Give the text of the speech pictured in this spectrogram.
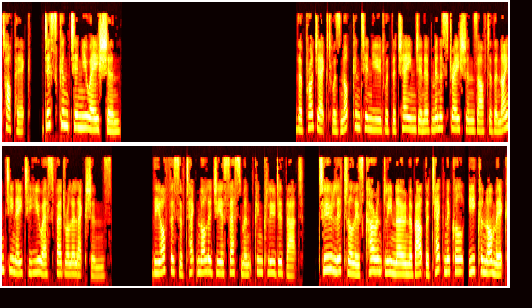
Topic. Discontinuation The project was not continued with the change in administrations after the 1980 U.S. federal elections. The Office of Technology Assessment concluded that too little is currently known about the technical, economic,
